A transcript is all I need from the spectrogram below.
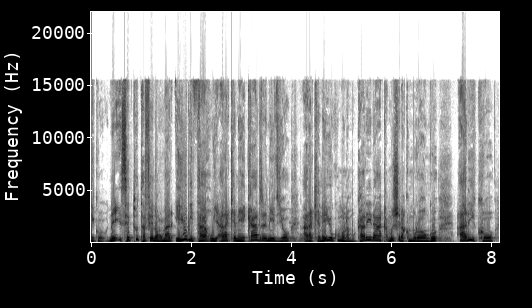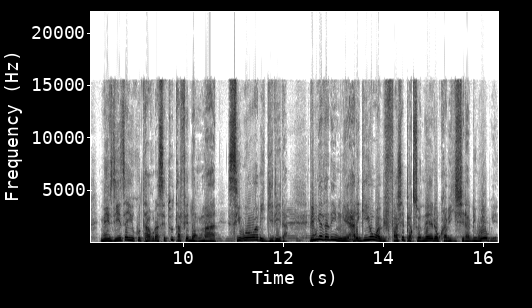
Ego. Ni se tutafe normal iyo ubitahuye arakeneye kadire n'ibyo arakeneye yuko umuntu amukarira akamushyira ku murongo ariko ni byiza yuko utahura se tutafe normal si wowe wabigirira. Rimwe na rimwe hari igihe iyo wabifashe personel ukabishyira ni wewe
